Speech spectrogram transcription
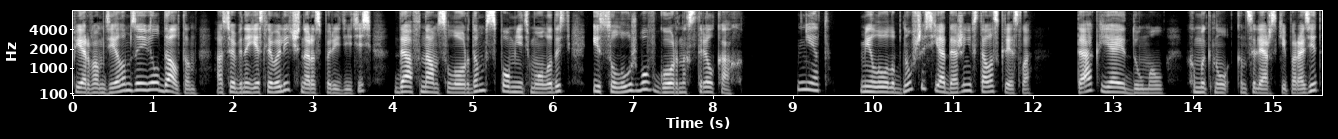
Первым делом заявил Далтон, особенно если вы лично распорядитесь, дав нам с лордом вспомнить молодость и службу в горных стрелках. Нет, мило улыбнувшись, я даже не встала с кресла. Так я и думал, хмыкнул канцелярский паразит,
